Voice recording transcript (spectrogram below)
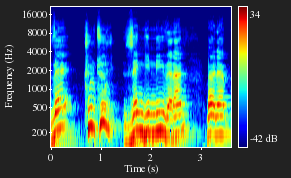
ve kültür zenginliği veren böyle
